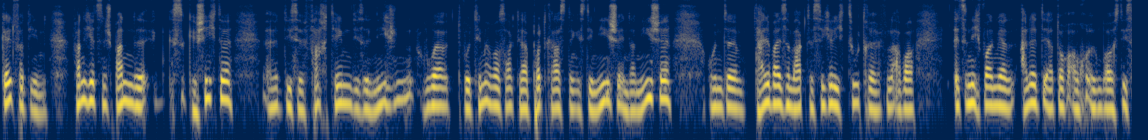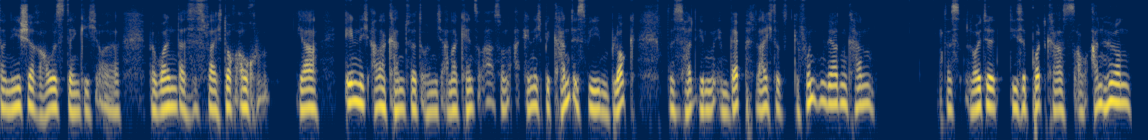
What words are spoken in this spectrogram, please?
Geld verdienen. Fand ich jetzt eine spannende Geschichte, äh, diese Fachthemen, diese Nischen, wo er, wo Tim immer sagt, ja, Podcasting ist die Nische in der Nische und äh, teilweise mag das sicherlich zutreffen, aber letztendlich wollen wir alle der doch auch irgendwo aus dieser Nische raus, denke ich. Äh, wir wollen, dass es vielleicht doch auch ja ähnlich anerkannt wird und nicht anerkennt, sondern ähnlich bekannt ist wie ein Blog, dass es halt eben im Web leichter gefunden werden kann dass Leute diese Podcasts auch anhören.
